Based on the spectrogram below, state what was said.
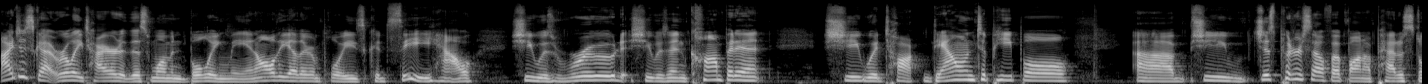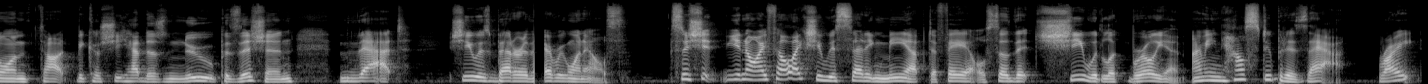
I just got really tired of this woman bullying me, and all the other employees could see how she was rude, she was incompetent, she would talk down to people. Uh, she just put herself up on a pedestal and thought because she had this new position that she was better than everyone else so she, you know, I felt like she was setting me up to fail so that she would look brilliant. I mean, how stupid is that, right?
